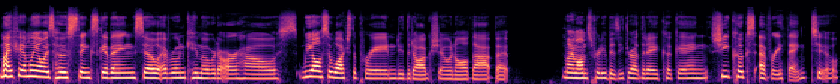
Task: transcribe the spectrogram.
my family always hosts Thanksgiving, so everyone came over to our house. We also watch the parade and do the dog show and all of that, but My mom's pretty busy throughout the day cooking. She cooks everything too.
